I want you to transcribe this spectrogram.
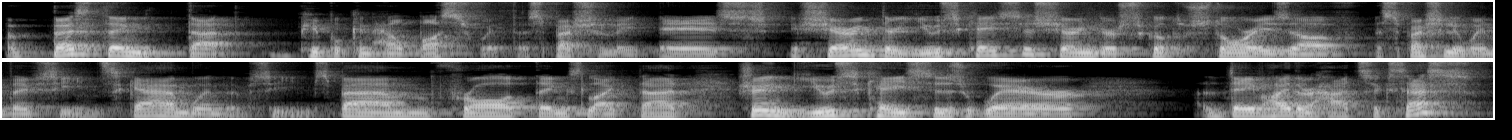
The best thing that people can help us with especially is sharing their use cases sharing their stories of especially when they've seen scam when they've seen spam fraud things like that sharing use cases where they've either had success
